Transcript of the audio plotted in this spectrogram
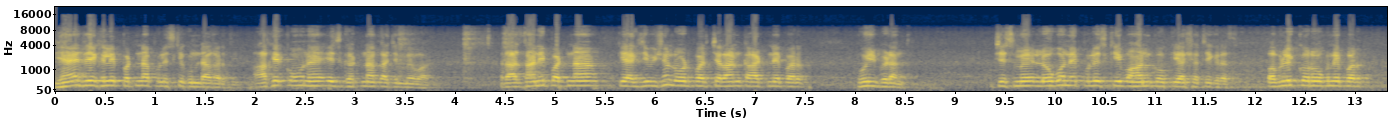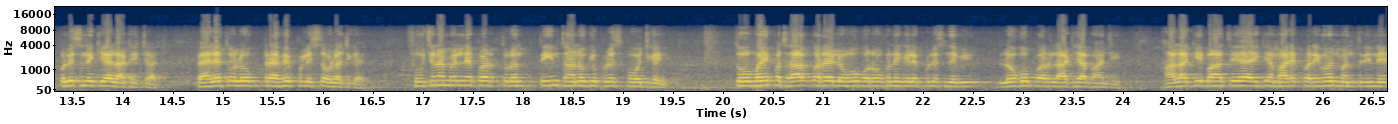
यह देख ली पटना पुलिस की गुंडागर्दी। आखिर कौन है इस घटना का जिम्मेवार? राजधानी पटना के एग्जीबिशन रोड पर चलान काटने पर हुई भिड़ंत, जिसमें लोगों ने पुलिस की वाहन को किया क्षतिग्रस्त। पब्लिक को रोकने पर पुलिस ने किया लाठीचार्ज। पहले तो लोग ट्रैफ़िक पुलिस से उलझ गए। सूचना मिलने पर तुरंत तीन थानों की पुलिस पहुँच गई। तो वहीं पथराव कर रहे लोगों को रोकने के लिए पुलिस ने भी लोगों पर लाठियाँ भांजी हालाँकि बात यह है कि हमारे परिवहन मंत्री ने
